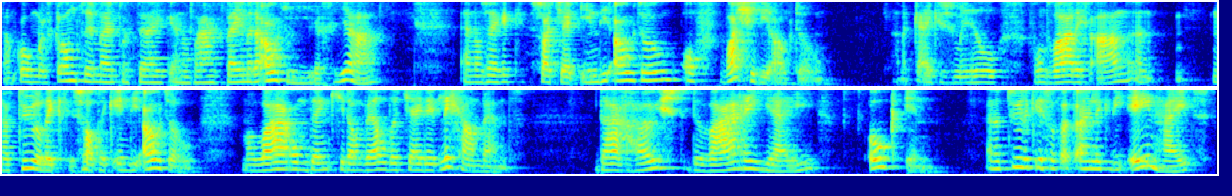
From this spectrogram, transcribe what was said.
Dan komen er klanten in mijn praktijk en dan vraag ik: Ben je met de auto hier? Ja. En dan zeg ik: Zat jij in die auto of was je die auto? En dan kijken ze me heel verontwaardigd aan. En natuurlijk zat ik in die auto. Maar waarom denk je dan wel dat jij dit lichaam bent? Daar huist de ware jij ook in. En natuurlijk is dat uiteindelijk die eenheid,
